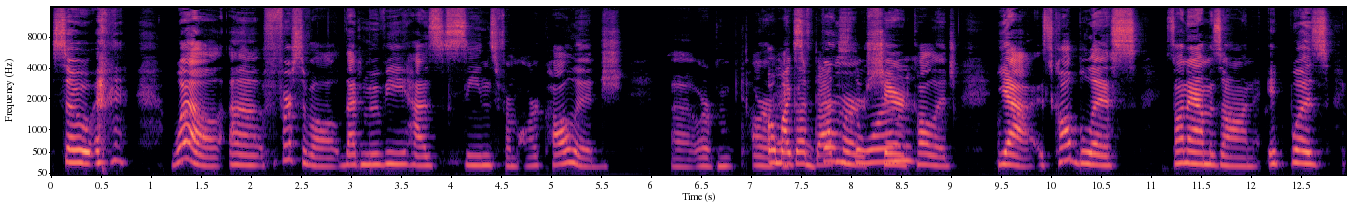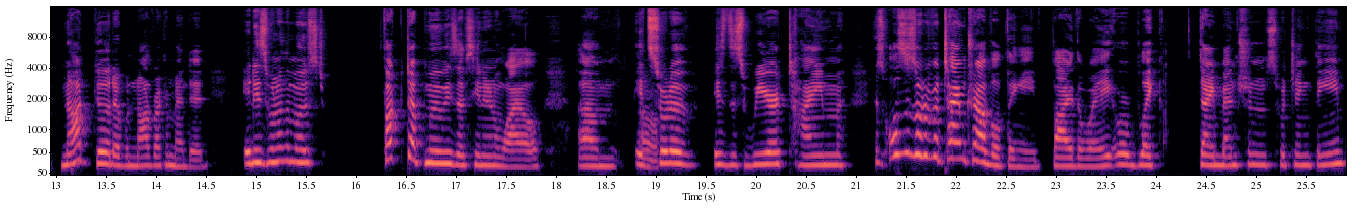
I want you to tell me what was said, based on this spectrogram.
So, well, uh, first of all, that movie has scenes from our college, uh, or our oh my god, former shared college. Yeah, it's called Bliss. It's on Amazon. It was not good. I would not recommend it. It is one of the most fucked up movies I've seen in a while. Um, it oh. sort of is this weird time. It's also sort of a time travel thingy, by the way, or like dimension switching thingy.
